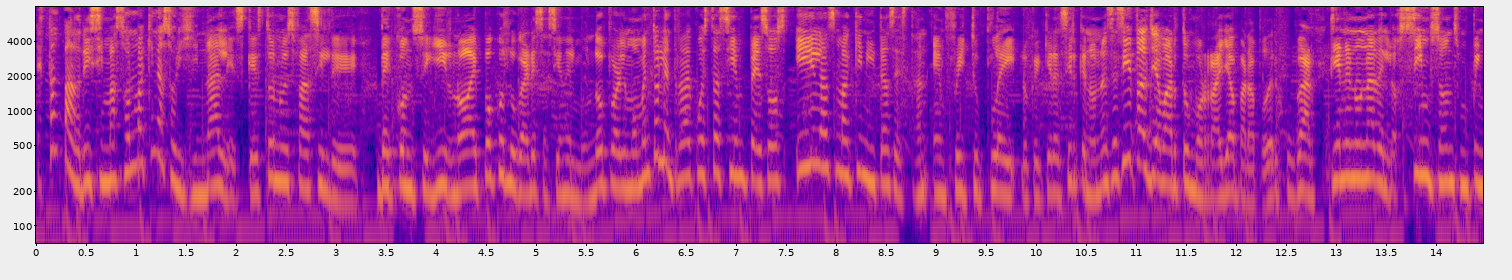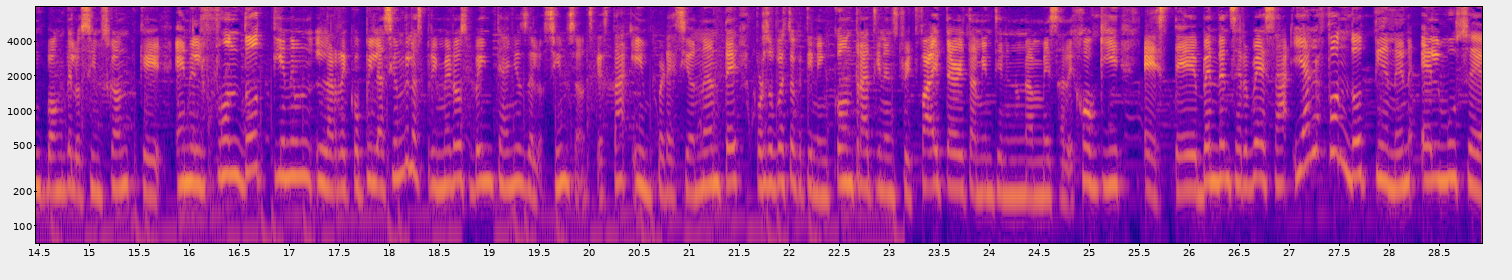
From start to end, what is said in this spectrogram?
están padrísimas. Son máquinas originales, que esto no es fácil de, de conseguir, ¿no? Hay pocos lugares así en el mundo. Por el momento la entrada cuesta 100 pesos y las maquinitas están en free to play, lo que quiere decir que no necesitas llevar tu morralla para poder jugar. Tienen una de los Simpsons, un ping pong de los Simpsons, que en el fondo tienen la recopilación de los primeros 20 años de los Simpsons, que está impresionante. Por supuesto que tienen Contra, tienen Street Fighter, también tienen una mesa de hockey, este, venden cerveza y al fondo tienen el museo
